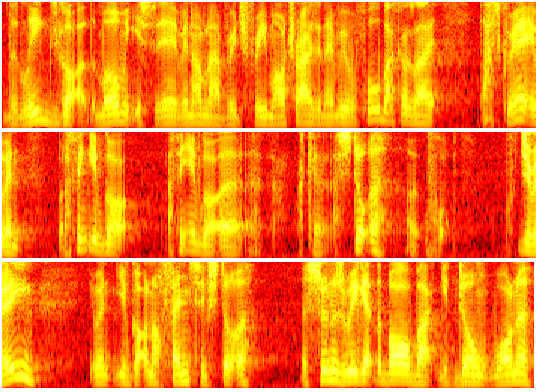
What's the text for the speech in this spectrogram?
the league's got at the moment. You're saving on average three more tries than every other fullback." I was like, "That's great." He went, "But I think you've got, I think you've got a like a, a stutter." I went, what, what do you mean? He went, "You've got an offensive stutter. As soon as we get the ball back, you mm. don't wanna."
